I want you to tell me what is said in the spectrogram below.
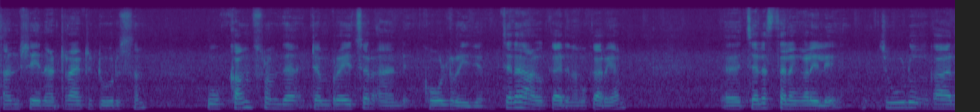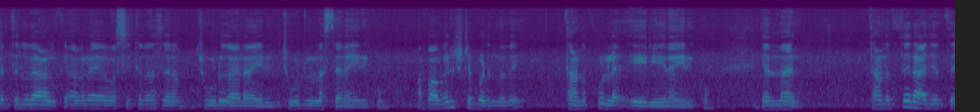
sunshine attract tourism who come from the temperature and cold region. ചില ആൾക്കാർ നമുക്കറിയാം ചില സ്ഥലങ്ങളിൽ ചൂട് കാലത്തുള്ള ആൾക്ക് അവരെ വസിക്കുന്ന സ്ഥലം ചൂട് കാലമായിരിക്കും ചൂടുള്ള സ്ഥലമായിരിക്കും. അപ്പോൾ അവരിഷ്ടപ്പെടുന്നത് തണുപ്പുള്ള ഏരിയയിലായിരിക്കും. എന്നാൽ തണുത്ത രാജ്യത്ത്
